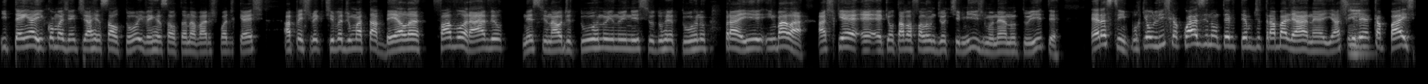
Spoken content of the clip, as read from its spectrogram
e tem aí, como a gente já ressaltou e vem ressaltando a vários podcasts, a perspectiva de uma tabela favorável nesse final de turno e no início do retorno para ir embalar. Acho que é, é, é que eu estava falando de otimismo né, no Twitter, era assim, porque o Lisca quase não teve tempo de trabalhar, né? E acho Sim. que ele é capaz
